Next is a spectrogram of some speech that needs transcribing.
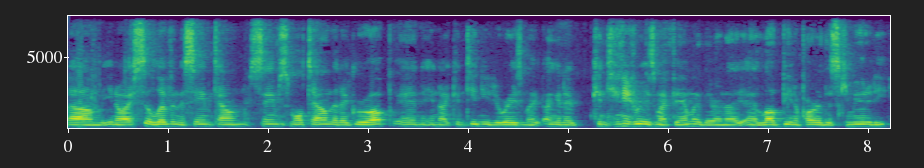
Um, you know, I still live in the same town, same small town that I grew up in, and I continue to raise my. I'm going to continue to raise my family there, and I, I love being a part of this community.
